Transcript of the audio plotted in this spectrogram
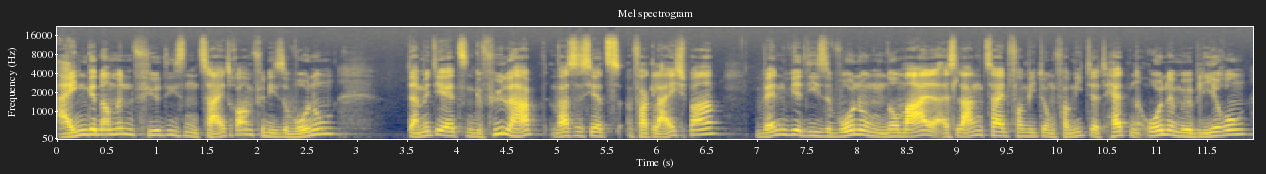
eingenommen für diesen Zeitraum, für diese Wohnung, damit ihr jetzt ein Gefühl habt, was ist jetzt vergleichbar wenn wir diese Wohnung normal als Langzeitvermietung vermietet hätten, ohne Möblierung,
